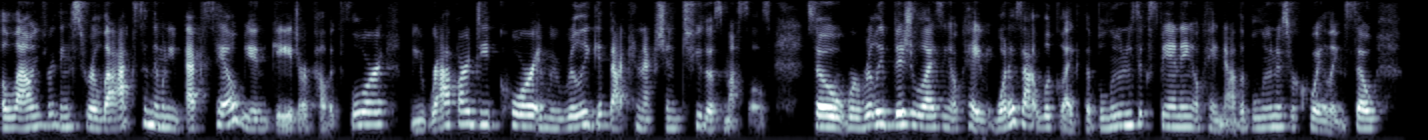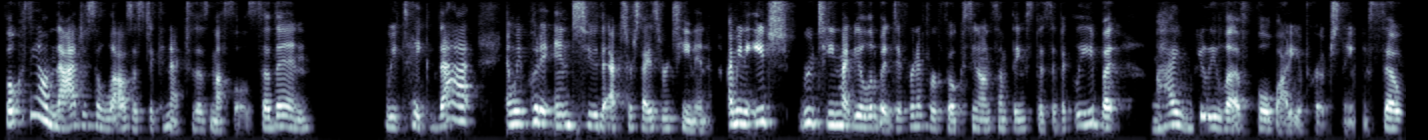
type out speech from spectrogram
allowing for things to relax. And then when you exhale, we engage our pelvic floor, we wrap our deep core, and we really get that connection to those muscles. So we're really visualizing okay, what does that look like? The balloon is expanding. Okay, now the balloon is recoiling. So focusing on that just allows us to connect to those muscles. So then we take that and we put it into the exercise routine. And I mean, each routine might be a little bit different if we're focusing on something specifically, but mm. I really love full body approach things. So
